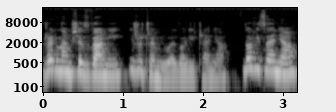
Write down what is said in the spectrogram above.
Żegnam się z Wami i życzę miłego liczenia. Do widzenia!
